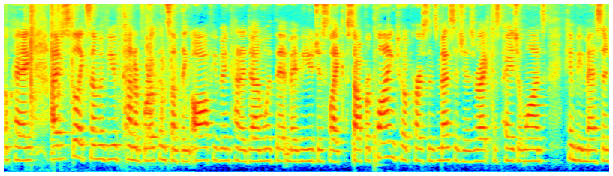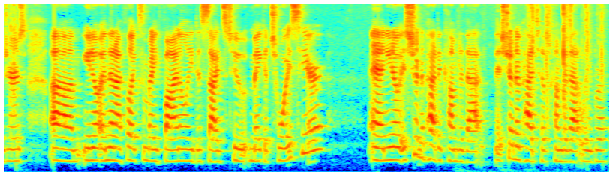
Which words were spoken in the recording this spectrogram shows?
okay? I just feel like some of you have kind of broken something off. You've been kind of done with it. Maybe you just like stop replying to a person's messages, right? Because Page of Wands can be messengers, um, you know, and then I feel like somebody finally decides to make a choice here. And, you know, it shouldn't have had to come to that. It shouldn't have had to have come to that, Libra.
